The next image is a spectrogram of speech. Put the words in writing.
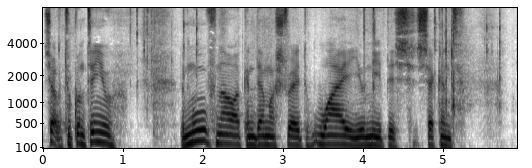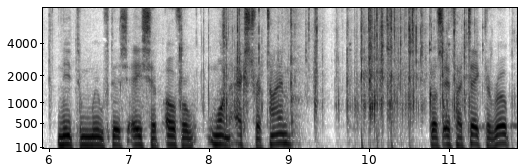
So, to continue the move now I can demonstrate why you need this second, need to move this ASAP over one extra time. Because if I take the rope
